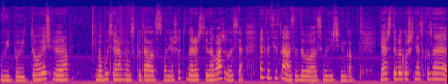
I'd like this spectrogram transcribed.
у відповідь. Того вечора рап... бабуся раптом спитала Соню, що ти нарешті наважилася? Як ти дізналася, здивувалася дівчинка. Я ж тебе, кошенятко, знаю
